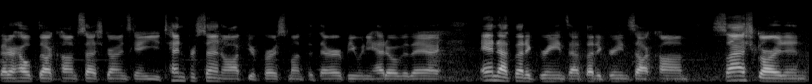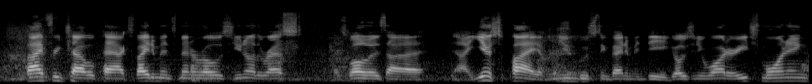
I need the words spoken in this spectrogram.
BetterHelp.com slash Gardens going to get you 10% off your first month of therapy when you head over there. And Athletic Greens, athleticgreens.com slash garden. Five free travel packs, vitamins, minerals, you know the rest, as well as uh, a year supply of immune boosting vitamin D. Goes in your water each morning.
